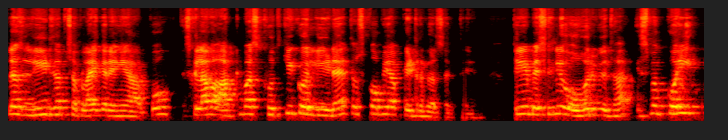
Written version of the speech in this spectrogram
प्लस लीड आप सप्लाई करेंगे आपको। इसके अलावा आपके पास खुद की कोई लीड है तो उसको भी आप केटर कर सकते हैं। तो ये बेसिकली ओवरव्यू था। इसमें कोई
